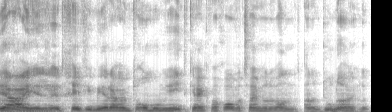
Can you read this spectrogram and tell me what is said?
Ja, het geeft je meer ruimte om om je heen te kijken van, goh, wat zijn we er wel aan, aan het doen eigenlijk?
